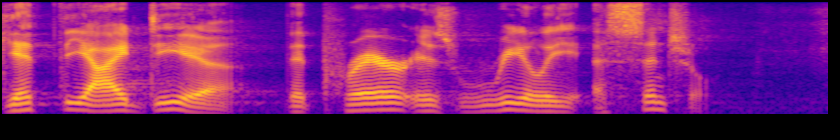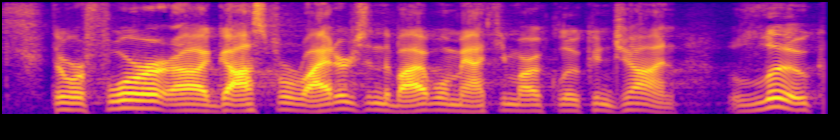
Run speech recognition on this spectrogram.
get the idea that prayer is really essential. There were four uh, gospel writers in the Bible Matthew, Mark, Luke, and John. Luke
